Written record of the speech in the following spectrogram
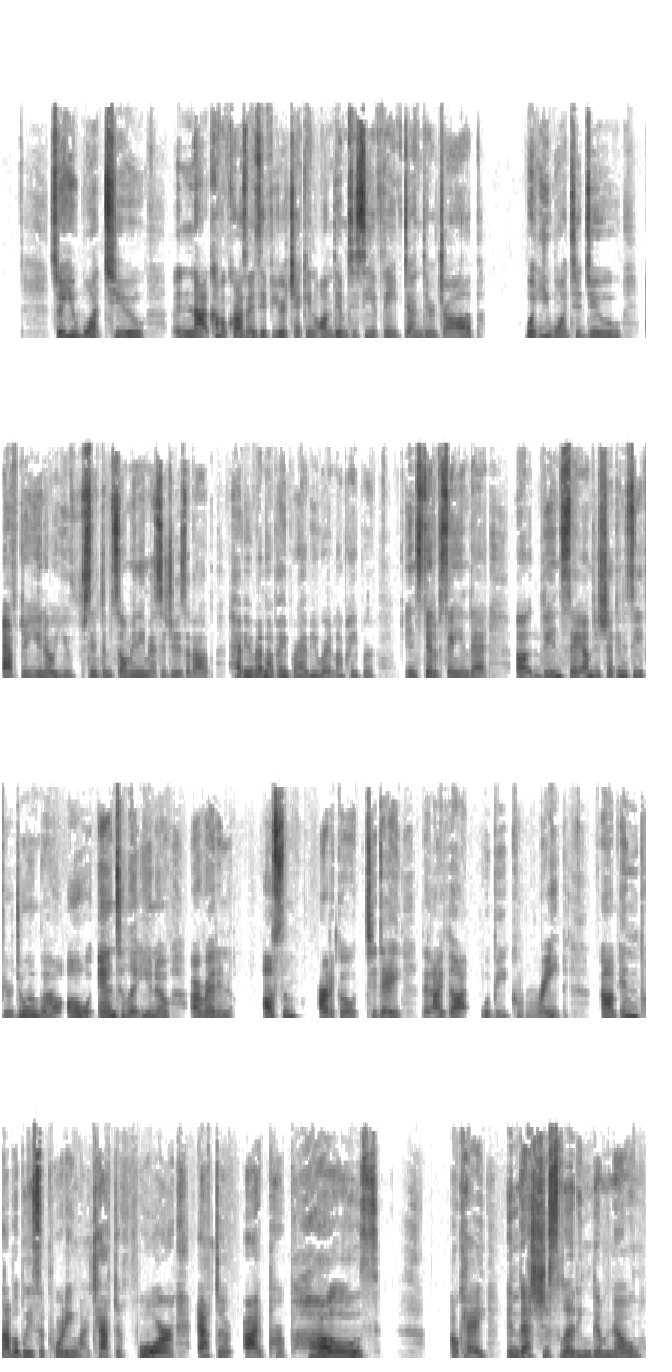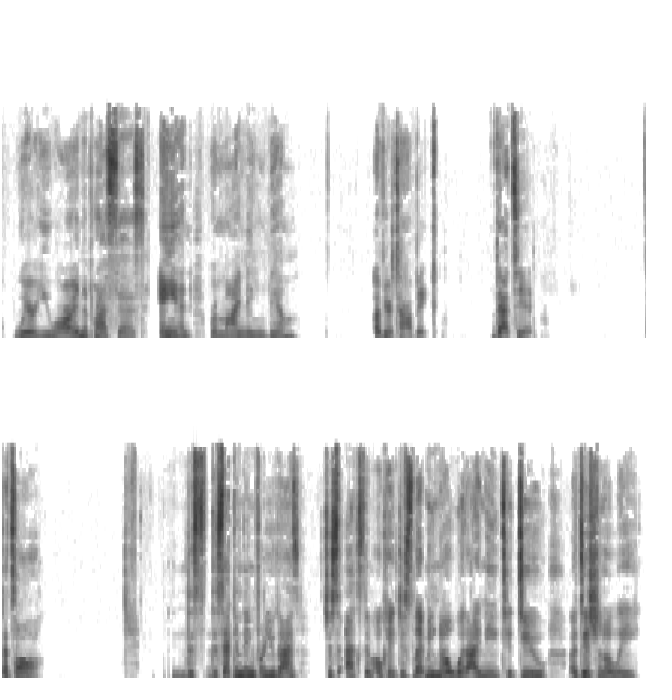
So you want to not come across as if you're checking on them to see if they've done their job. What you want to do after, you know, you've sent them so many messages about, have you read my paper? Have you read my paper? Instead of saying that, uh, then say, I'm just checking to see if you're doing well. Oh, and to let you know, I read an awesome article today that I thought would be great um, in probably supporting my chapter four after I propose. Okay, and that's just letting them know where you are in the process and reminding them of your topic. That's it. That's all. This the second thing for you guys, just ask them, okay, just let me know what I need to do additionally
